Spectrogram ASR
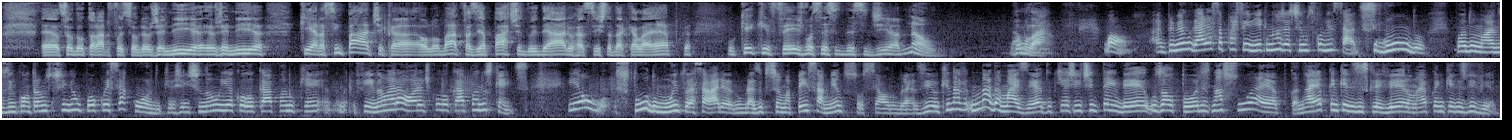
É, o seu doutorado foi sobre eugenia. Eugenia, que era simpática ao Lobato, fazia parte do ideário racista daquela época. O que que fez você se decidir a... Não, vamos, vamos lá. lá. Bom, em primeiro lugar, essa parceria que nós já tínhamos começado. Segundo, quando nós nos encontramos, tinha um pouco esse acordo, que a gente não ia colocar pano quente, enfim, não era hora de colocar panos quentes. E eu estudo muito essa área no Brasil que se chama pensamento social no Brasil, que nada mais é do que a gente entender os autores na sua época, na época em que eles escreveram, na época em que eles viveram.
